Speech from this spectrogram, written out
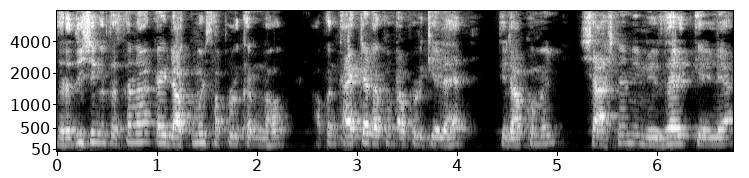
रजिस्ट्रेशन करत असताना काही डॉक्युमेंट्स अपलोड करणार आहोत. आपण काय काय डॉक्युमेंट अपलोड केले आहेत ते डॉक्युमेंट शासनाने निर्धारित केलेल्या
